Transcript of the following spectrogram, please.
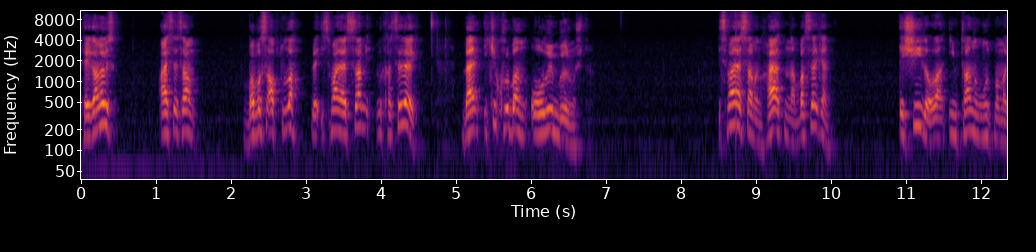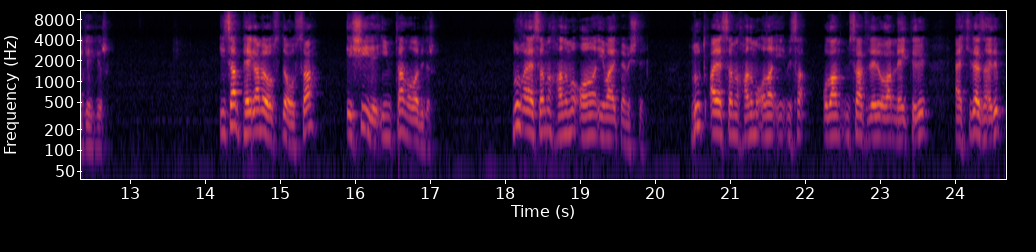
Peygamberimiz Aleyhisselam babası Abdullah ve İsmail Aleyhisselam kastederek ben iki kurbanın oğluyum buyurmuştu. İsmail Aleyhisselam'ın hayatından bahsederken eşiyle olan imtihanı unutmamak gerekir. İnsan peygamber olsa da olsa eşiyle imtihan olabilir. Nuh Aleyhisselam'ın hanımı ona iman etmemişti. Lut Aleyhisselam'ın hanımı ona olan misafirleri olan melekleri erkekler zannedip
